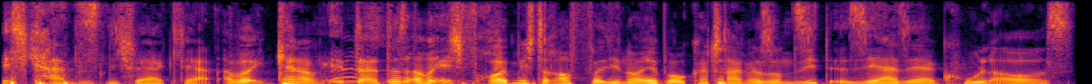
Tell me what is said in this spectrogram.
Ich kann es nicht mehr erklären. Aber keine Ahnung, ja, das, das, aber ich freue mich darauf, weil die neue Bo-Katan sieht sehr, sehr cool aus.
